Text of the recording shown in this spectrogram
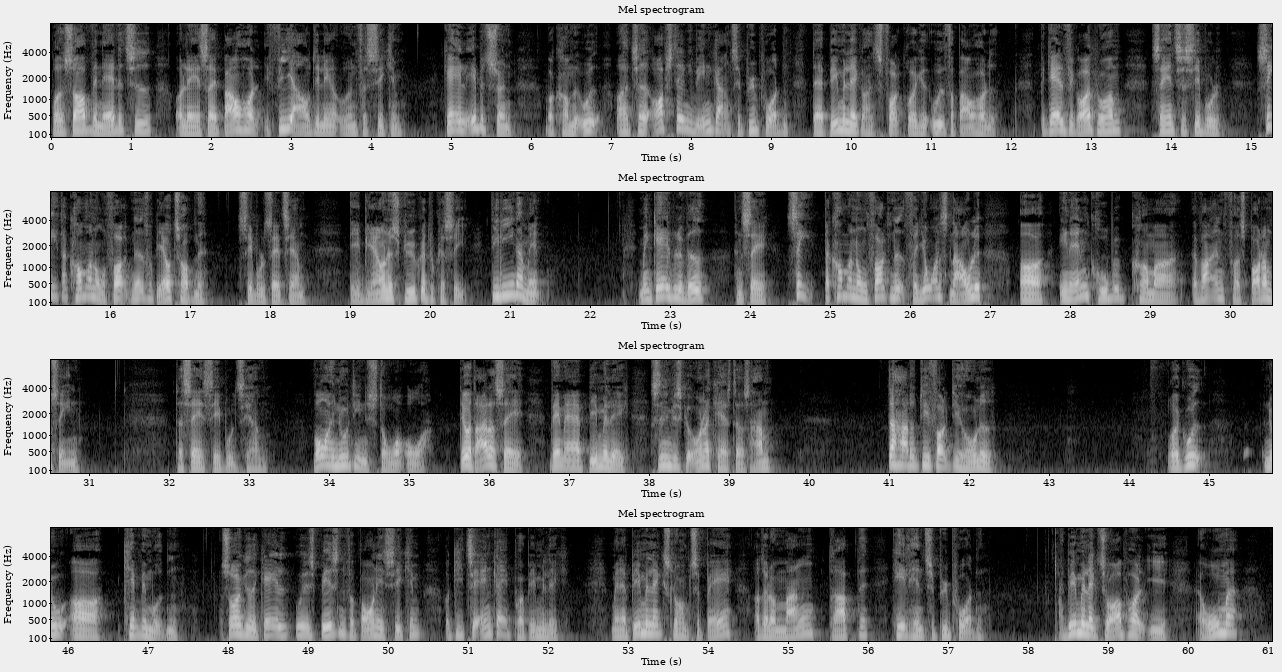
brød så op ved nattetid og lagde sig i baghold i fire afdelinger uden for Sikkim. Gal Ebets søn var kommet ud og havde taget opstilling ved indgangen til byporten, da Abimelech og hans folk rykkede ud fra bagholdet. Da Gal fik øje på ham, sagde han til Sibul, Se, der kommer nogle folk ned fra bjergtoppene. Sibul sagde til ham, Det er bjergenes skygger, du kan se. De ligner mænd. Men Gal blev ved. Han sagde, Se, der kommer nogle folk ned fra jordens navle, og en anden gruppe kommer af vejen fra Spotomseen. Der sagde Sebul til ham, Hvor er nu dine store ord? Det var dig, der sagde, Hvem er Abimelech, siden vi skal underkaste os ham? Der har du de folk, de hånede. Ryk ud nu og kæmpe imod dem. Så rykkede Gal ud i spidsen for borgerne i Sikkim og gik til angreb på Abimelech. Men Abimelech slog ham tilbage, og der lå mange dræbte helt hen til byporten. Abimelech tog ophold i Aroma,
